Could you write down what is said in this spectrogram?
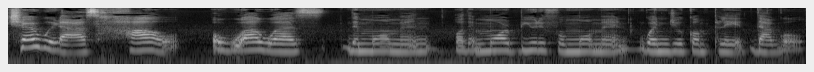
Share with us how or what was the moment or the more beautiful moment when you complete that goal.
